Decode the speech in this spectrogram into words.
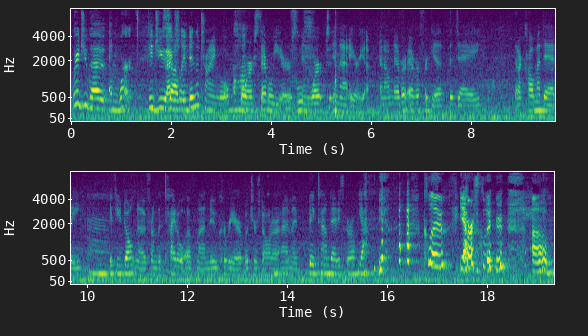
Where'd you go and work? Did you so actually I lived in the Triangle Uh-huh. for several years and worked in that area. And I'll never ever forget the day that I called my daddy. Mm. If you don't know from the title of my new career, Butcher's Daughter, I am a big time daddy's girl. Yeah. clue. Yeah. First clue. Um,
